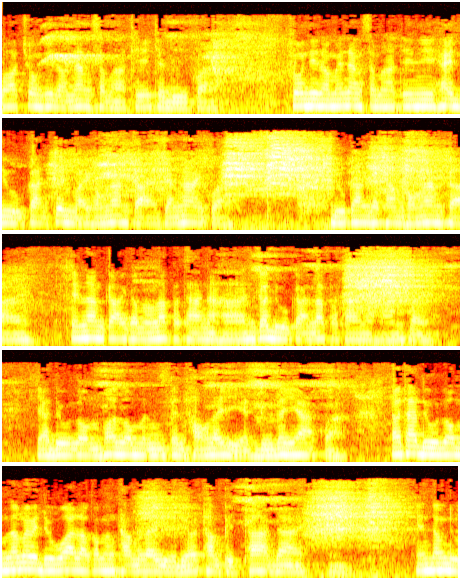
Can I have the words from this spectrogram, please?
พาะช่วงที่เรานั่งสมาธิจะดีกว่า ช่วงที่เราไม่นั่งสมาธินี้ให้ดูการเคลื่อนไหวของร่างกายจะง่ายกว่า ดูการกระทำของร่างกายเช่นร่างกายกำลังรับประทานอาหาร ก็ดูการรับประทานอาหารไปอย่าดูลมเพราะลมมันเป็นของละเอียดดูได้ยากกว่า แล้วถ้าดูลมแล้วไม่ไปดูว่าเรากำลังทำอะไรอยู่ เดี๋ยวทำผิดพลาดได้เห็นต้องดู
